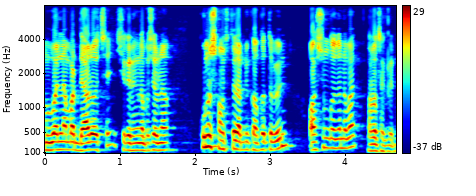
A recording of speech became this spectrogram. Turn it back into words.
মোবাইল নাম্বার দেওয়া রয়েছে, সেখানে অবশ্যই আপনার কোনো হলে আপনি কল করতে পারবেন। অসংখ্য ধন্যবাদ, ভালো থাকবেন।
